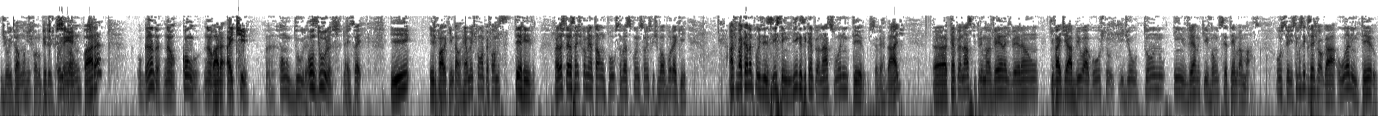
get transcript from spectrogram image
de 8 a 1 a gente falou, perdeu de 8 Sim. a 1 para Uganda? Não. Congo? Não. Para- Haiti. Honduras. Honduras. É isso aí. E ele fala aqui, então, realmente foi uma performance terrível. Mas acho interessante comentar um pouco sobre as condições de futebol por aqui. Acho bacana, pois existem ligas e campeonatos o ano inteiro, isso é verdade. Ah, campeonatos de primavera, de verão, que vai de abril a agosto, e de outono e inverno, que vão de setembro a março. Ou seja, se você quiser jogar o ano inteiro,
